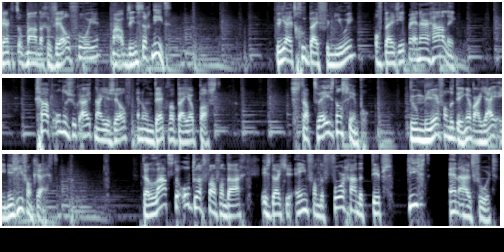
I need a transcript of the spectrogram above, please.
Werkt het op maandag wel voor je, maar op dinsdag niet? Doe jij het goed bij vernieuwing of bij ritme en herhaling? Ga op onderzoek uit naar jezelf en ontdek wat bij jou past. Stap 2 is dan simpel. Doe meer van de dingen waar jij energie van krijgt. De laatste opdracht van vandaag is dat je een van de voorgaande tips kiest en uitvoert.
